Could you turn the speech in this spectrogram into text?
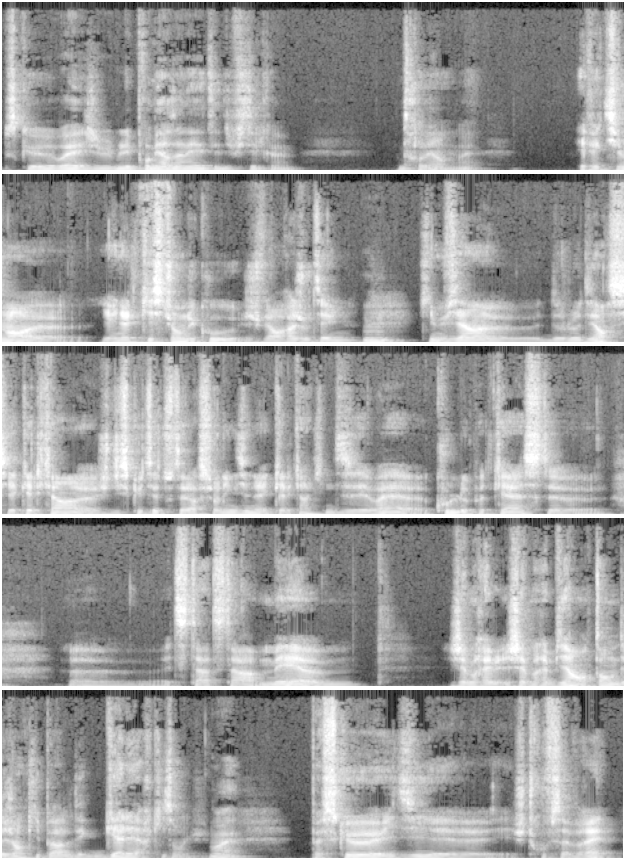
Parce que ouais, les premières années étaient difficiles quand même. Trop euh, bien. ouais. Effectivement, euh, il y a une autre question, du coup, je vais en rajouter une Mhm. qui me vient euh, de l'audience. Il y a quelqu'un, euh, je discutais tout à l'heure sur LinkedIn avec quelqu'un qui me disait, ouais, cool le podcast, etc., etc. Mais euh, j'aimerais, j'aimerais bien entendre des gens qui parlent des galères qu'ils ont eues. Ouais. Parce que il dit, euh, je trouve ça vrai,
